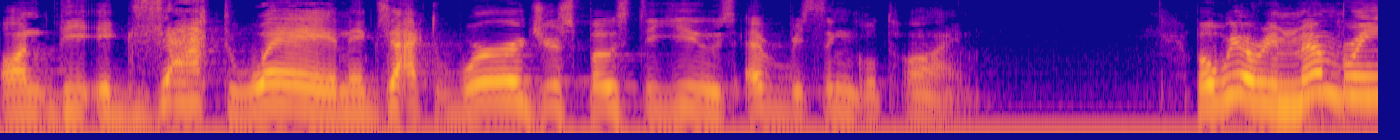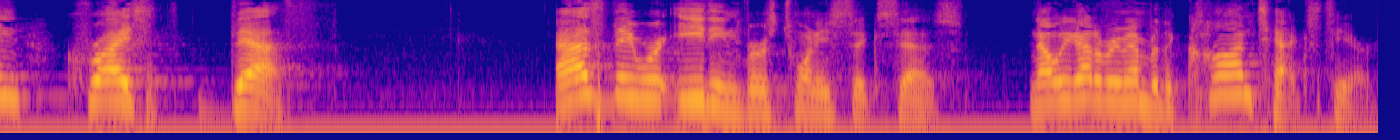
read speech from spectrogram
on the exact way and the exact words you're supposed to use every single time. But we are remembering Christ's death. As they were eating, verse 26 says. Now we got to remember the context here.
